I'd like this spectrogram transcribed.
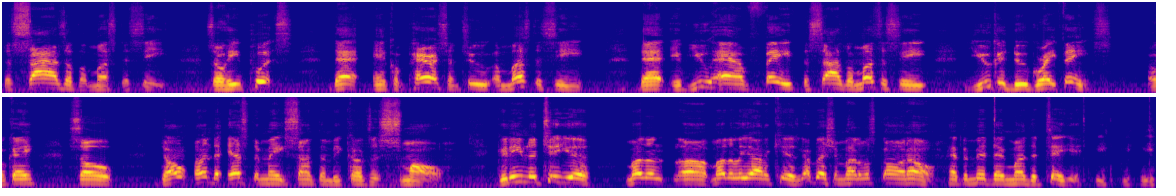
the size of a mustard seed. So he puts that in comparison to a mustard seed that if you have faith the size of a mustard seed, you could do great things. Okay. So don't underestimate something because it's small. Good evening to you Mother, uh, Mother Leota Kids. God bless you, Mother. What's going on? Happy midday Mother, to you.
